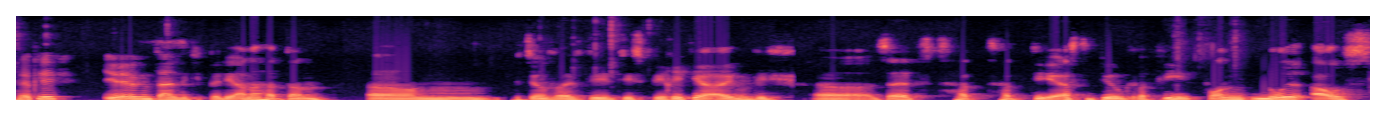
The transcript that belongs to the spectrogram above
wirklich, irgendein Wikipedianer hat dann, ähm, beziehungsweise die, die Spiritia eigentlich äh, selbst, hat, hat die erste Biografie von null aus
